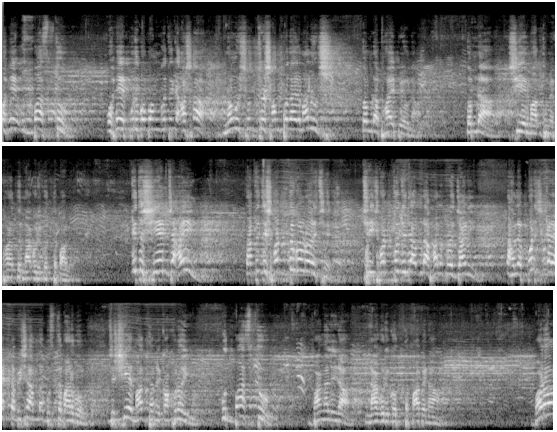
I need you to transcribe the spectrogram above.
ওহে উদ্বাস্তু, ওহে পূর্ববঙ্গ থেকে আসা নমশূদ্র সম্প্রদায়ের মানুষ, তোমরা ভয় পেও না। তোমরা সিএর মাধ্যমে ভারতের নাগরিক করতে পারো কিন্তু সিএর যে আইন, তাতে যে শর্তগুলো রয়েছে, সেই শর্ত যদি আমরা ভালো করে জানি, তাহলে পরিষ্কার একটা বিষয় আমরা বুঝতে পারব যে সিএর মাধ্যমে কখনোই উদ্বাস্তু বাঙালিরা নাগরিকত্ব পাবে না। বরং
